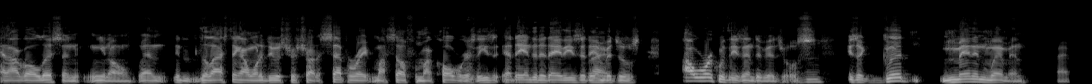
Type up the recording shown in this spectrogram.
and i'll go listen you know and the last thing i want to do is just try to separate myself from my coworkers these at the end of the day these are the Right. individuals i work with these individuals Mhm. these are good men and women Right.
